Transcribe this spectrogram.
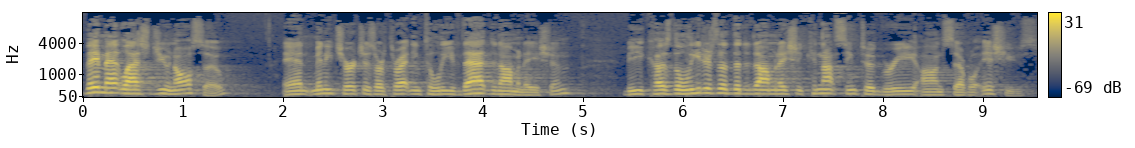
they met last June also. And many churches are threatening to leave that denomination because the leaders of the denomination cannot seem to agree on several issues.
